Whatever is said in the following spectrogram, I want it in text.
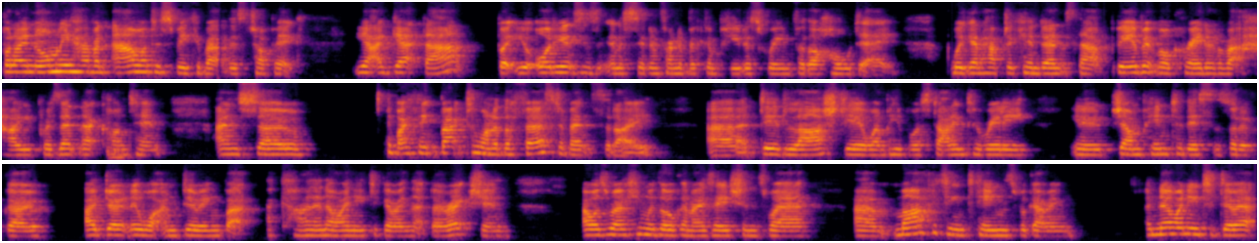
but I normally have an hour to speak about this topic. Yeah, I get that, but your audience isn't going to sit in front of a computer screen for the whole day. We're going to have to condense that, be a bit more creative about how you present that content. And so, if I think back to one of the first events that I uh, did last year when people were starting to really, you know, jump into this and sort of go, I don't know what I'm doing, but I kind of know I need to go in that direction. I was working with organizations where um, marketing teams were going, I know I need to do it.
